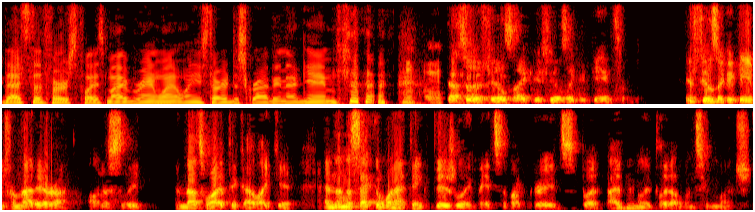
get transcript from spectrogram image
That's the first place my brain went when you started describing that game. that's what it feels like it feels like a game from it feels like a game from that era honestly and that's why i think i like it and then the second one i think visually made some upgrades but i didn't really play that one too much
